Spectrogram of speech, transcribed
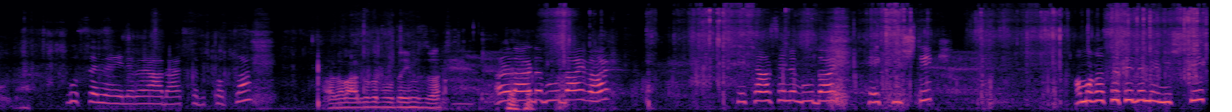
oldu. Bu seneyle beraber tabii toplam. Aralarda da buğdayımız var. Aralarda buğday var. Geçen sene buğday ekmiştik. Ama hasat edememiştik.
